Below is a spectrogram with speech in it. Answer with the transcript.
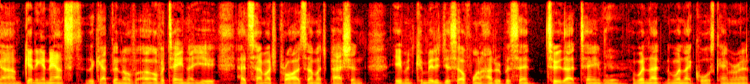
Um, getting announced the captain of of a team that you had so much pride, so much passion, even committed yourself one hundred percent to that team. Yeah. When that when that course came around,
